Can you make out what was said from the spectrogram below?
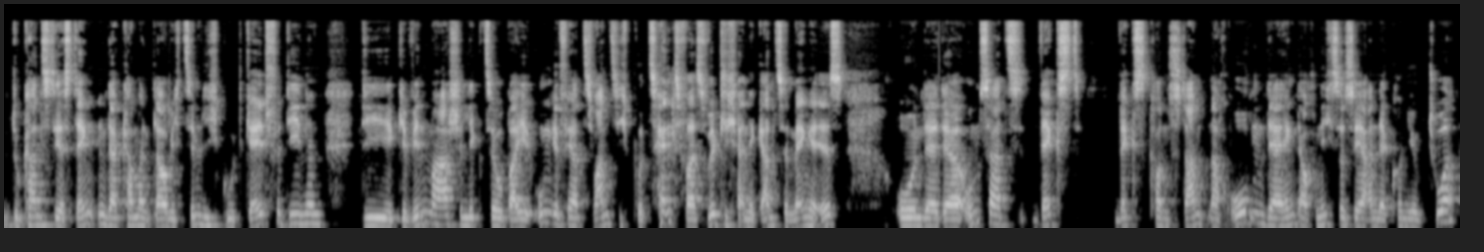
du kannst dir es denken, da kann man, glaube ich, ziemlich gut Geld verdienen. Die Gewinnmarge liegt so bei ungefähr 20 Prozent, was wirklich eine ganze Menge ist. Und äh, der Umsatz wächst, wächst konstant nach oben. Der hängt auch nicht so sehr an der Konjunktur.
